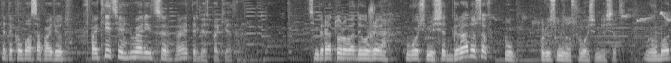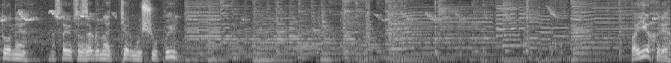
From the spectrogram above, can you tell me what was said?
Эта колбаса пойдет в пакете вариться, а это без пакета. Температура воды уже 80 градусов. Ну, плюс-минус 80. В батоны остается загнать термощупы. Поехали!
